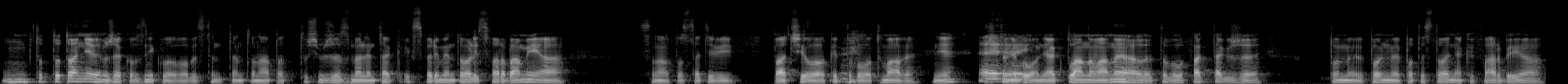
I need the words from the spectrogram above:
Mm, to, toto ani neviem, že ako vzniklo vôbec ten, tento nápad. Tuším, že sme len tak experimentovali s farbami a sa nám v podstate páčilo, keď to bolo tmavé, nie? Hey, že to hey. nebolo nejak plánované, ale to bolo fakt tak, že poďme, poďme potestovať nejaké farby a...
